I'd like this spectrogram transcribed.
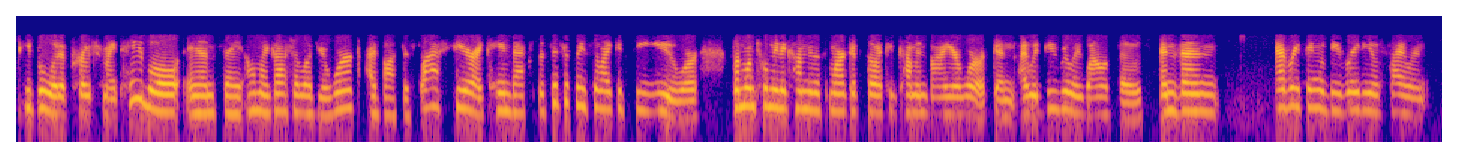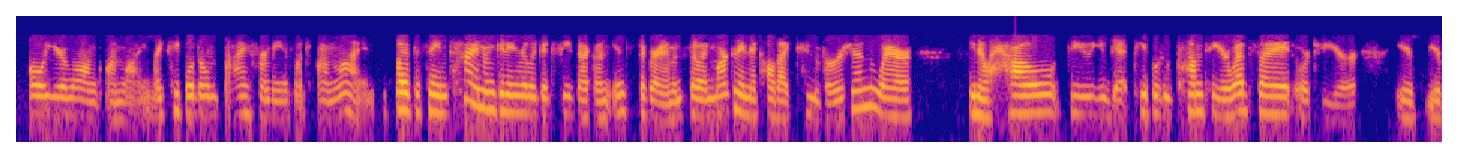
people would approach my table and say, "Oh my gosh, I love your work. I bought this last year. I came back specifically so I could see you." Or someone told me to come to this market so I could come and buy your work. And I would do really well at those. And then everything would be radio silent all year long online. Like people don't buy from me as much online. But at the same time, I'm getting really good feedback on Instagram. And so in marketing, they call that conversion, where, you know, how do you get people who come to your website or to your your your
